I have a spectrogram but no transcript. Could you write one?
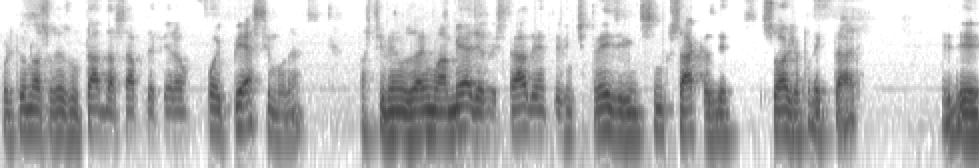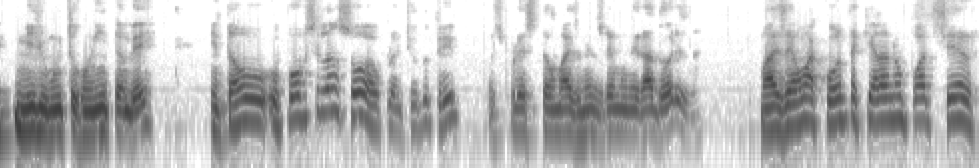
porque o nosso resultado da safra de feirão foi péssimo, né? Nós tivemos aí uma média no estado entre 23 e 25 sacas de soja por hectare de milho muito ruim também. Então, o, povo se lançou ao plantio do trigo, os preços estão mais ou menos remuneradores, né? mas é uma conta que ela não pode ser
